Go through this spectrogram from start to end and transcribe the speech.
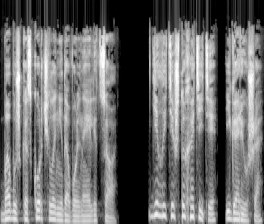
Бабушка скорчила недовольное лицо. «Делайте, что хотите, Игорюша.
